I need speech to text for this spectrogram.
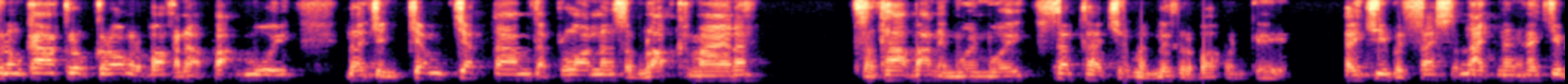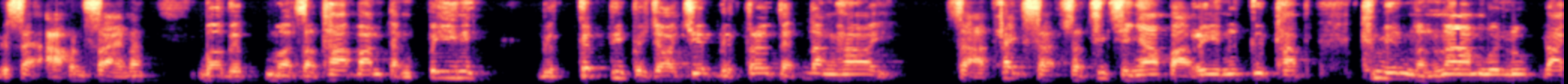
ក្នុងការគ្រប់គ្រងរបស់គណៈបកមួយដែលចិញ្ចឹមចិត្តតាមតែប្លន់នឹងសម្រាប់ខ្មែរណាស្ថាប័ននីមួយមួយសិតថាជាមនុស្សរបស់ពួកគេហើយជាពិសេសស្ដេចនឹងហើយជាពិសេសអាហ៊ុនសែនណាបើវាស្ថាប័នទាំងពីរនេះវាគិតពីប្រយោជន៍ជាតិវាត្រូវតែដឹងហើយសាធិសទ្ធិសញ្ញាប៉ារីនឹងគឺថាគ្មាននរណាមួយលូកដៃ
